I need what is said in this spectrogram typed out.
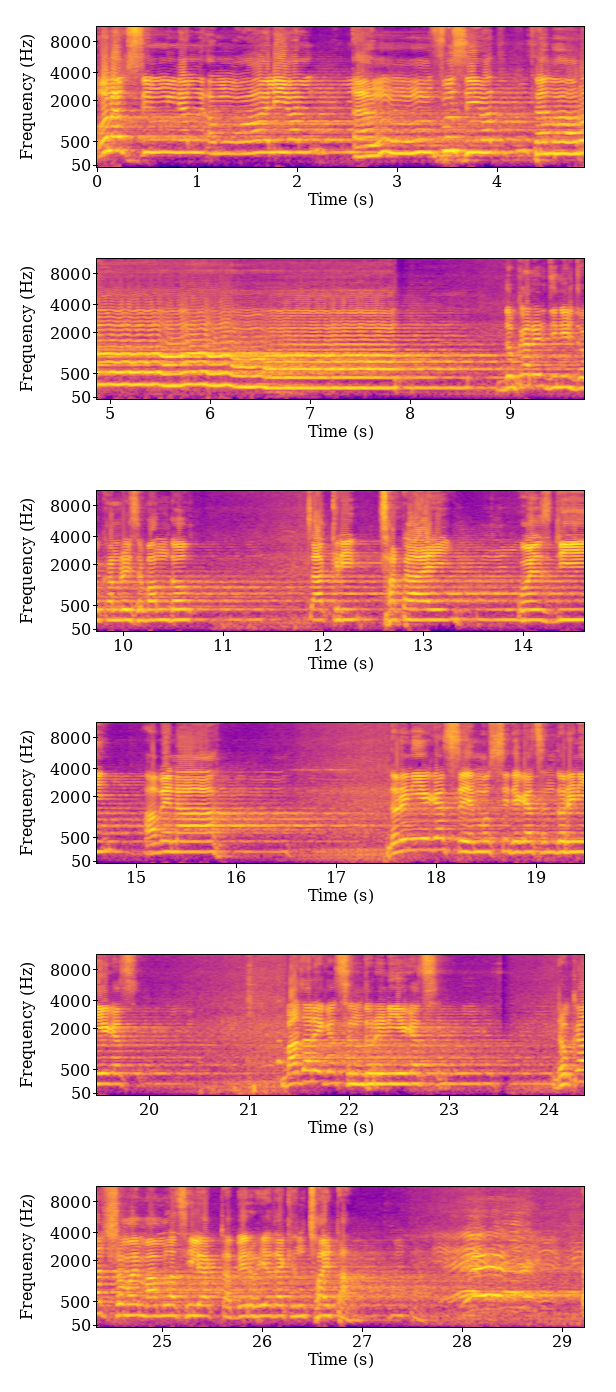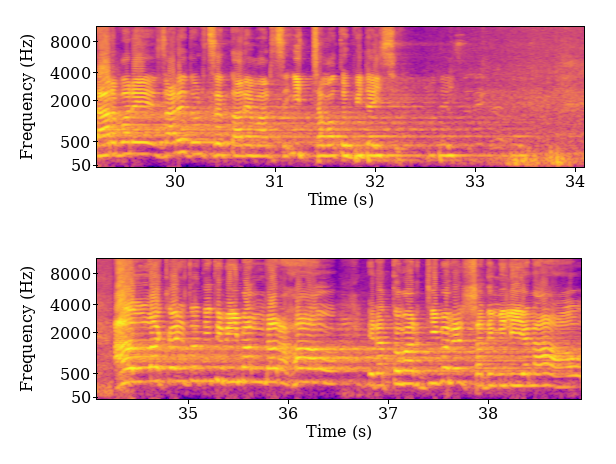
ونقص من الأموال والأنفس والثمرات দোকানের জিনিস দোকান রয়েছে বন্ধ চাকরি ছাটাই ওএসডি হবে না ধরে নিয়ে গেছে মসজিদে গেছেন ধরে নিয়ে গেছে বাজারে গেছেন ধরে নিয়ে গেছে ঢোকার সময় মামলা ছিল একটা বের হয়ে দেখেন ছয়টা তারপরে যারে ধরছে, তারে মারছে, ইচ্ছা মতো পিটাইছে। আল্লাহ যদি তুমি ইমানদার হও, এটা তোমার জীবনের সাথে মিলিয়ে নাও।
